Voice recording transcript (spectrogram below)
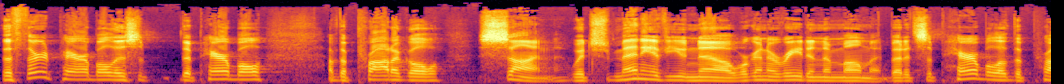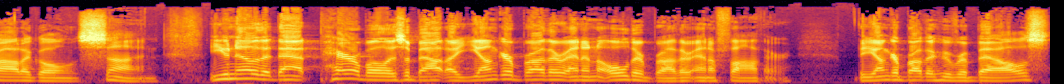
The third parable is the parable of the prodigal son, which many of you know. We're going to read in a moment, but it's the parable of the prodigal son. You know that that parable is about a younger brother and an older brother and a father. The younger brother who rebels,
